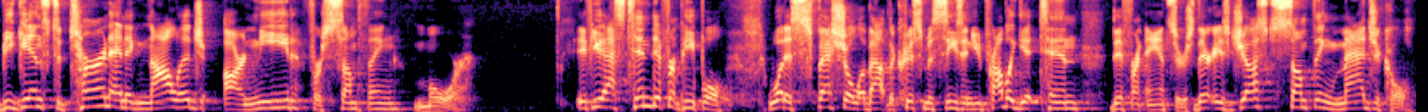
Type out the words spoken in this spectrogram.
begins to turn and acknowledge our need for something more. If you ask 10 different people what is special about the Christmas season, you'd probably get 10 different answers. There is just something magical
